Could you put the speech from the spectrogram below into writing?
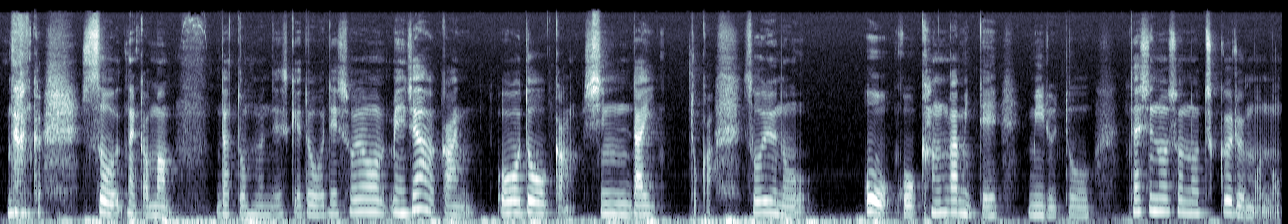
なんかそうなんかまあだと思うんですけどでそのメジャー感王道感信頼とかそういうのをこう鑑みてみると私のその作るもの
